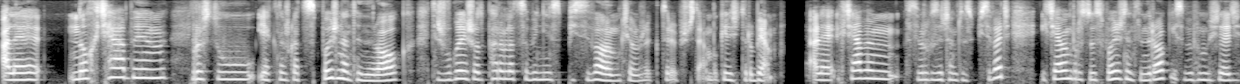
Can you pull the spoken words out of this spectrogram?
ale no chciałabym po prostu, jak na przykład spojrzę na ten rok, też w ogóle już od paru lat sobie nie spisywałam książek, które przeczytałam, bo kiedyś to robiłam. Ale chciałabym, w tym roku zaczęłam to spisywać i chciałabym po prostu spojrzeć na ten rok i sobie pomyśleć,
